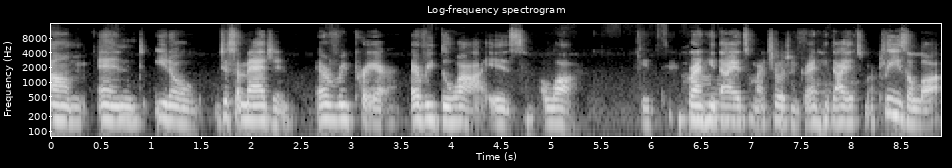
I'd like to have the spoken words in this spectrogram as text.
Um, and you know, just imagine every prayer, every dua is Allah. Grant hidayah to my children, grant hidayah to my please Allah.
